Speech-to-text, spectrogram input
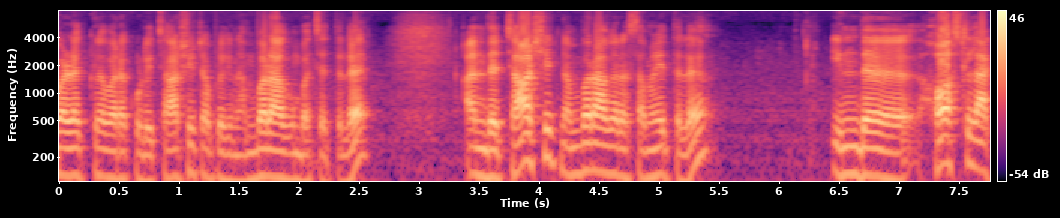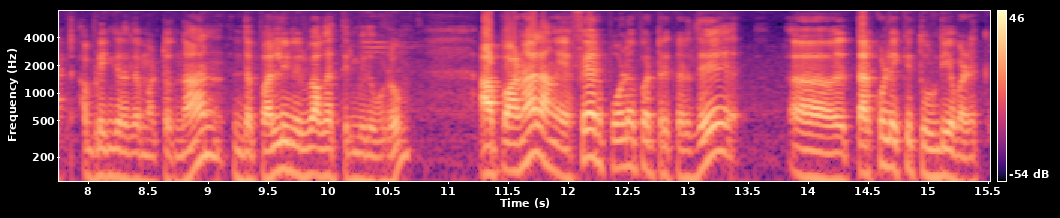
வழக்கில் வரக்கூடிய சார்ஜ் ஷீட் அப்படிங்கிற நம்பர் ஆகும் பட்சத்தில் அந்த சார்ஜ் ஷீட் நம்பர் ஆகிற சமயத்தில் இந்த ஹாஸ்டல் ஆக்ட் அப்படிங்கிறத மட்டும்தான் இந்த பள்ளி நிர்வாகத்தின் மீது விழும். அப்போ ஆனால் அங்கே எஃப்ஐஆர் போடப்பட்டிருக்கிறது தற்கொலைக்கு தூண்டிய வழக்கு.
